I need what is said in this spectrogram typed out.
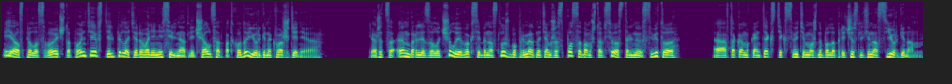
и я успел усвоить, что Понти в стиль пилотирования не сильно отличался от подхода Юргена к вождению. Кажется, Эмберли залучила его к себе на службу примерно тем же способом, что всю остальную свиту, а в таком контексте к свите можно было причислить и нас с Юргеном.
